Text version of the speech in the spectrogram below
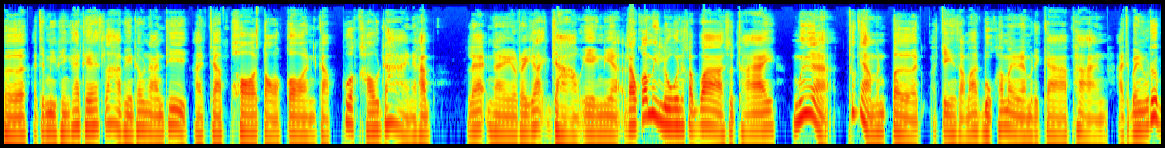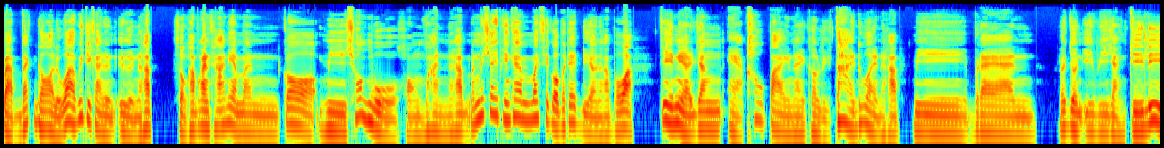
พอๆอาจจะมีเพียงแค่เทสลาเพียงเท่านั้นที่อาจจะพอต่อกรกับพวกเขาได้นะครับ และในระยะยาวเองเนี่ยเราก็ไม่รู้นะครับว่าสุดท้ายเมื่อทุกอย่างมันเปิดจีนสามารถบุกเข้ามาในอเมริกาผ่าน อาจจะเป็นรูปแบบ back door หรือว่าวิธีการอื่นๆนะครับสงครามการค้าเนี่ยมันก็มีช่องโหว่ของมันนะครับ มันไม่ใช่เพียงแค่เม็กซิโกประเทศเดียวนะครับ เพราะว่า จีนเนี่ยยังแอบเข้าไปในเกาหลีใต้ด้วยนะครับ มีแบรนด์รถยนต์ EV อย่าง Geely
